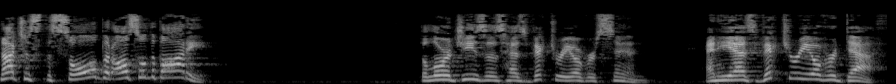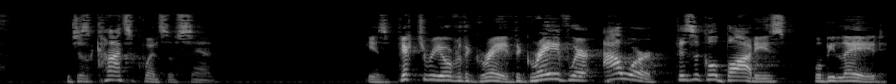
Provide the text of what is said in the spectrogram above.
Not just the soul, but also the body. The Lord Jesus has victory over sin, and He has victory over death, which is a consequence of sin. He has victory over the grave, the grave where our physical bodies will be laid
